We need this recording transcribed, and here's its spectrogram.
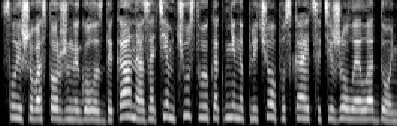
Слышу восторженный голос декана, а затем чувствую, как мне на плечо опускается тяжелая ладонь.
